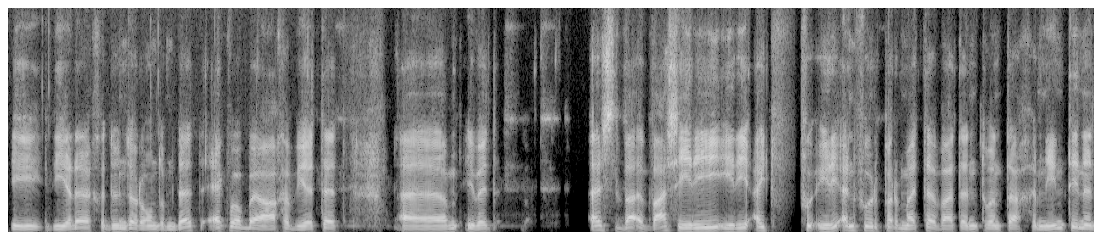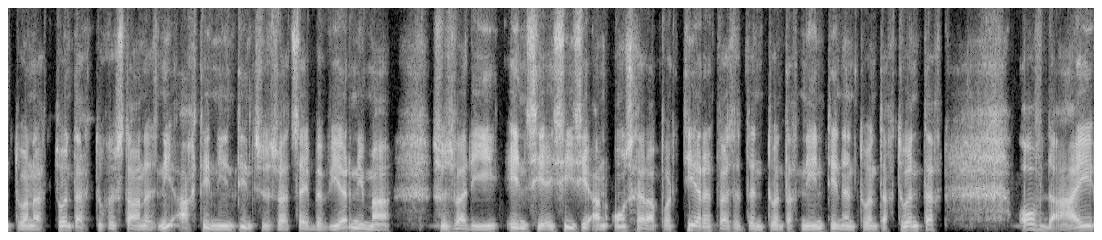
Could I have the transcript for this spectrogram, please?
die die hele gedoende rondom dit. Ek wou by haar geweet het ehm um, jy weet is was hierdie hierdie uit hierdie invoerpermitte wat in 2019 en 2020 toegestaan is, nie 1819 soos wat sy beweer nie, maar soos wat die NCICC aan ons gerapporteer het, was dit in 2019 en 2020 of daai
